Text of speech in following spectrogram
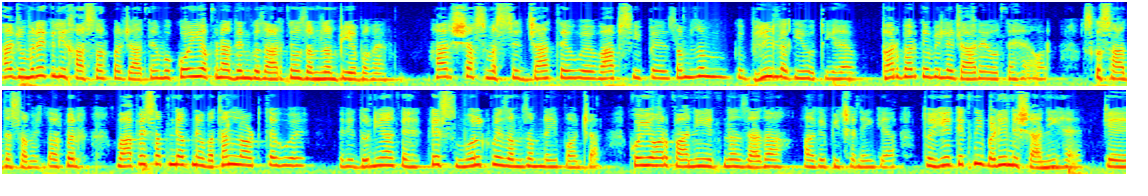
حج عمرے کے لیے خاص طور پر جاتے ہیں، وہ کوئی اپنا دن گزارتے ہیں زمزم پیے بغیر۔ ہر شخص مسجد جاتے ہوئے واپسی پہ زمزم کی بھیڑ لگی ہوتی ہے، بھر بھر کے بھی لے جا رہے ہوتے ہیں اور اس کو سادہ سمجھتے اور پھر واپس اپنے اپنے وطن لوٹتے ہوئے یعنی دنیا کے کس ملک میں زمزم نہیں پہنچا، کوئی اور پانی اتنا زیادہ آگے پیچھے نہیں گیا۔ تو یہ کتنی بڑی نشانی ہے کہ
